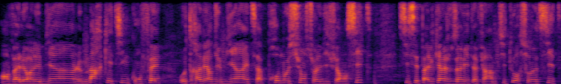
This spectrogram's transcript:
en valeur les biens, le marketing qu'on fait au travers du bien et de sa promotion sur les différents sites. Si ce n'est pas le cas, je vous invite à faire un petit tour sur notre site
